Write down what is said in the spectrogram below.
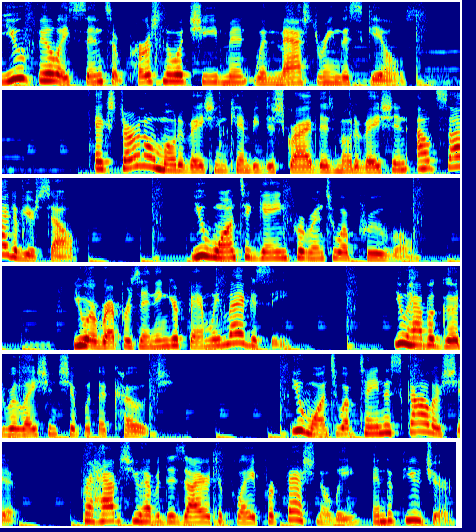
You feel a sense of personal achievement when mastering the skills. External motivation can be described as motivation outside of yourself. You want to gain parental approval. You are representing your family legacy. You have a good relationship with a coach. You want to obtain a scholarship. Perhaps you have a desire to play professionally in the future.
